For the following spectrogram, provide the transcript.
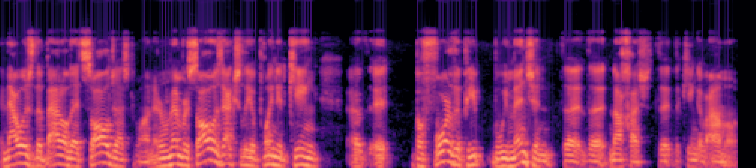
and that was the battle that Saul just won. And remember, Saul was actually appointed king uh, before the people we mentioned the the Nachash, the, the king of Ammon.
